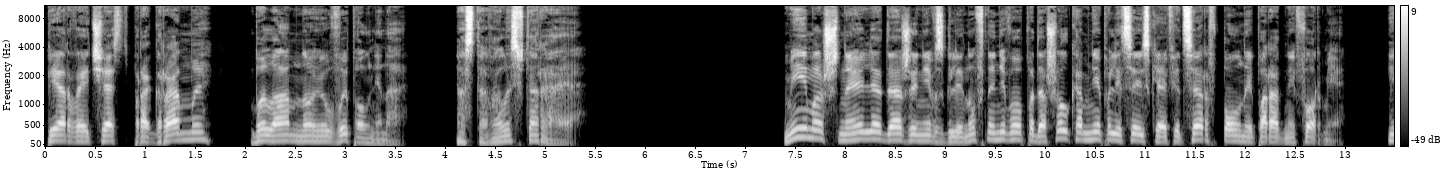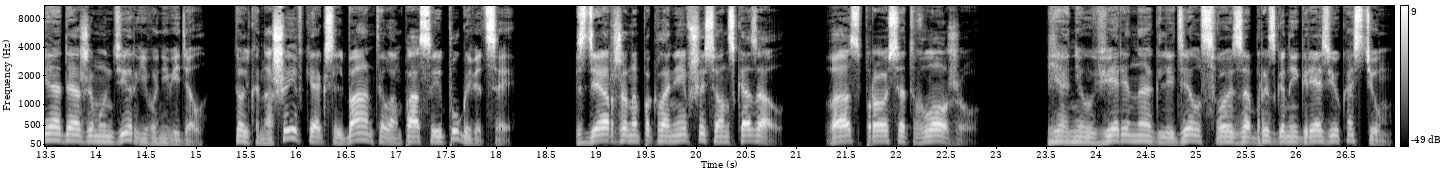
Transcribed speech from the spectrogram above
Первая часть программы была мною выполнена. Оставалась вторая. Мимо Шнеля, даже не взглянув на него, подошел ко мне полицейский офицер в полной парадной форме я даже мундир его не видел, только нашивки, аксельбанты, лампасы и пуговицы. Сдержанно поклонившись, он сказал, «Вас просят в ложу». Я неуверенно оглядел свой забрызганный грязью костюм.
